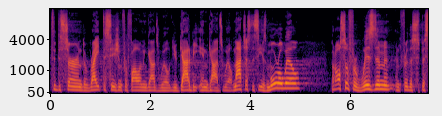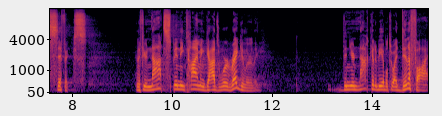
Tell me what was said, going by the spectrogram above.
to discern the right decision for following God's will, you've got to be in God's will, not just to see his moral will, but also for wisdom and for the specifics. And if you're not spending time in God's word regularly, then you're not going to be able to identify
